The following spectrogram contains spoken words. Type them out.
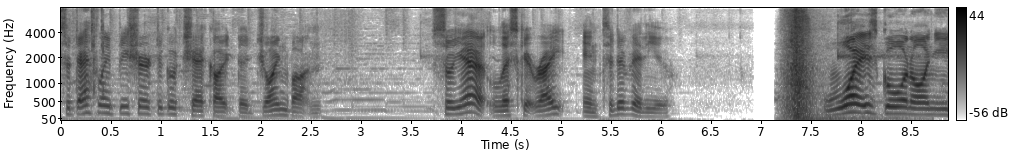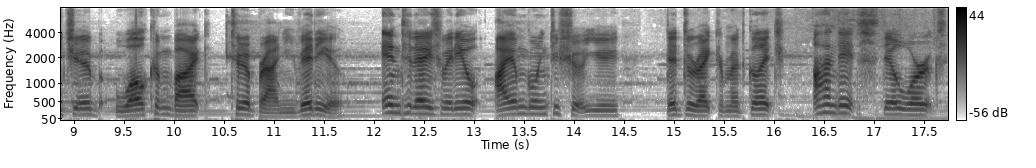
so definitely be sure to go check out the join button. So yeah, let's get right into the video. What is going on YouTube? Welcome back to a brand new video. In today's video, I am going to show you the director mode glitch and it still works.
